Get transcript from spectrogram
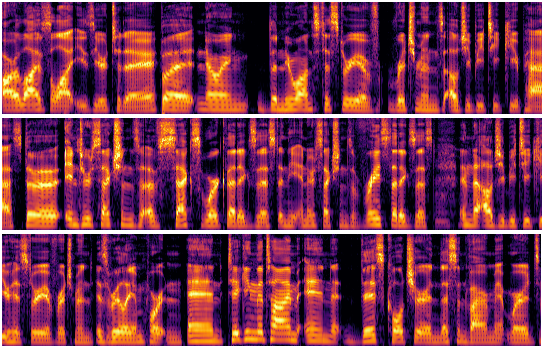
our lives a lot easier today, but knowing the nuanced history of Richmond's LGBTQ past, the intersections of sex work that exist, and the intersections of race that exist mm-hmm. in the LGBTQ history of Richmond is really important. And taking the time in this culture, in this environment where it's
